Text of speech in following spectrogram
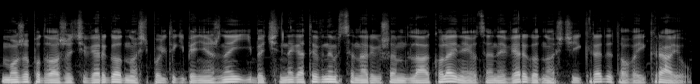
może podważyć wiarygodność polityki pieniężnej i być negatywnym scenariuszem dla kolejnej oceny wiarygodności kredytowej kraju.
